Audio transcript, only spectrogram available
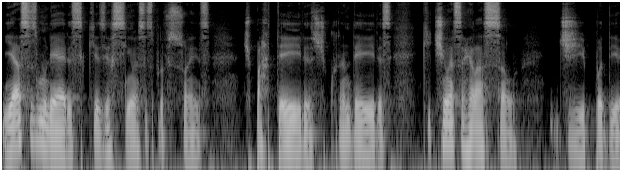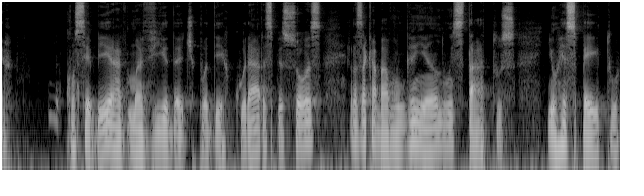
E essas mulheres que exerciam essas profissões de parteiras, de curandeiras, que tinham essa relação de poder conceber uma vida, de poder curar as pessoas, elas acabavam ganhando um status e um respeito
